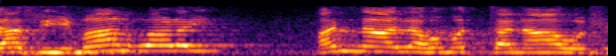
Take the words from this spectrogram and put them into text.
تاسو ایمان غواړی ان لهم التناوش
